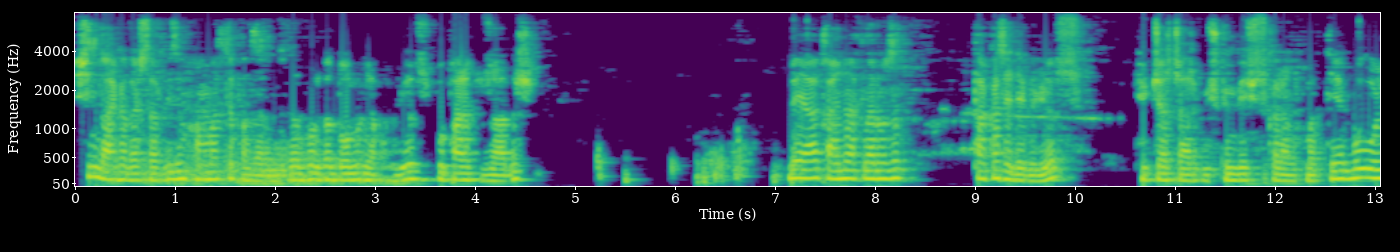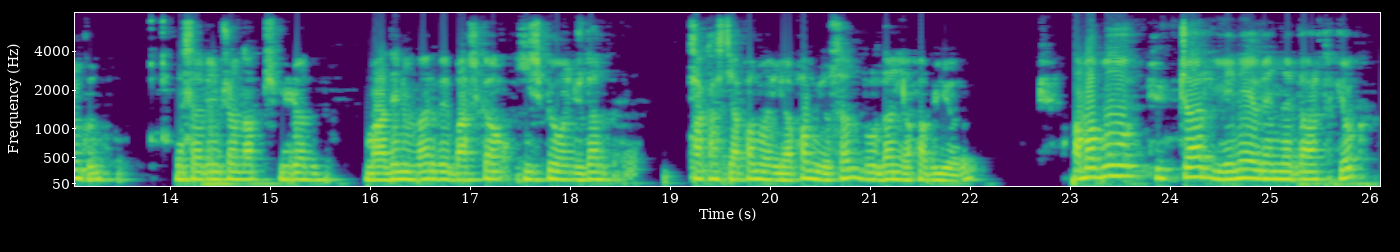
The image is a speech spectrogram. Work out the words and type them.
Şimdi arkadaşlar bizim ham madde pazarımızda burada dolum yapabiliyoruz. Bu para tuzağıdır. Veya kaynaklarımızı takas edebiliyoruz. Tüccar çağırıp 3500 karanlık maddeye. Bu uygun. Mesela benim şu an 60 milyon madenim var ve başka hiçbir oyuncudan takas yapamıyor, yapamıyorsam buradan yapabiliyorum. Ama bu tüccar yeni evrenlerde artık yok.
